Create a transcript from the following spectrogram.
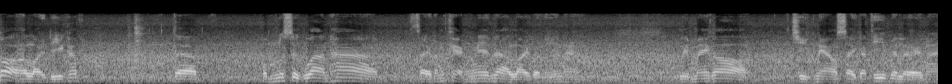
ก็อร่อยดีครับ แต่ ผมรู้สึกว่าถ้าใส่น้ำแข็งนี่จะอร่อยกว่านี้นะ หรือไม่ก็ฉีกแนวใส่กะทิไปเลยนะ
